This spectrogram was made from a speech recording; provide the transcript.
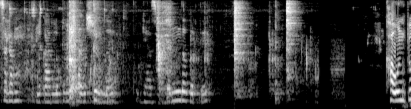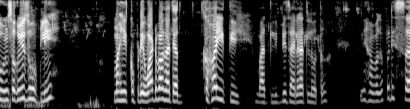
चला मग आपलं कारलं पण छान शिरलं गॅस बंद करते. खाऊन पिऊन सगळी झोपली. माही कपडे वाट बघा त्यात कवा येते. बादली भिजायला घातलं होतं. आणि हा बघा परिसर.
